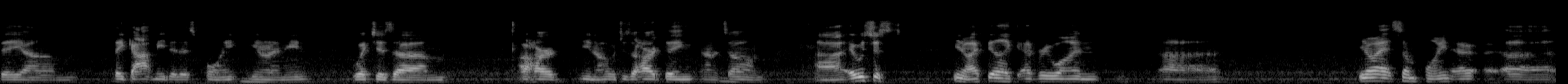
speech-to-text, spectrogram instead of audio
they um, they got me to this point. You know what I mean? Which is um, a hard, you know, which is a hard thing on its own. Uh, it was just, you know, I feel like everyone. Uh, you know, at some point, uh, uh,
